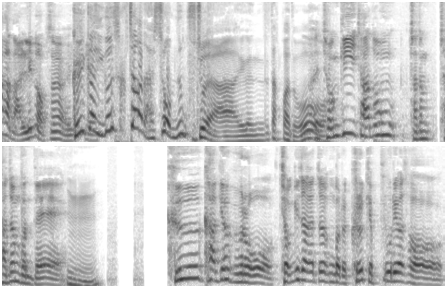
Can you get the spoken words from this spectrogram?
흑자가 난리가 없어요. 그러니까 이건 흑자가 날 수 없는 구조야. 이건 딱 봐도. 아니, 전기 자동 자전 자전거인데 음. 그 가격으로 전기 자전거를 그렇게 뿌려서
